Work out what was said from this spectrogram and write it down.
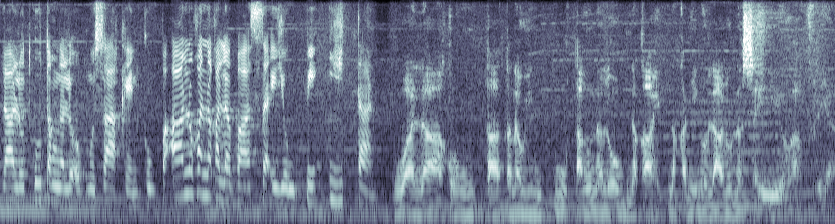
Lalo't utang na loob mo sa akin kung paano ka nakalabas sa iyong piitan. Wala akong tatanawing utang na loob na kahit na kanino lalo na sa iyo, Afria.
